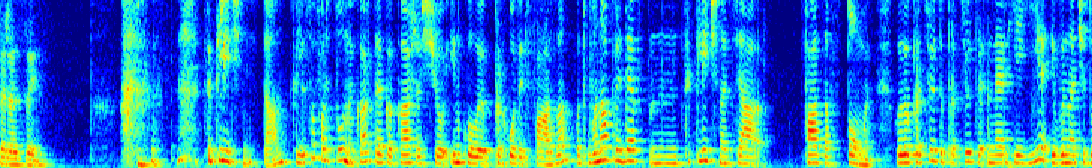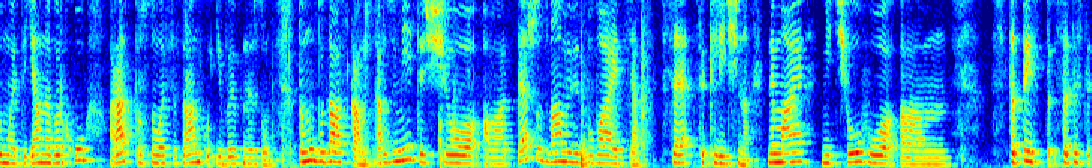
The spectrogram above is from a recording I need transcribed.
Терези. Циклічність, так? Колесо фортуни, карта, яка каже, що інколи приходить фаза. От вона прийде циклічна ця фаза втоми. Коли ви працюєте, працюєте, енергія є, і ви наче думаєте, я наверху, раз проснулася зранку, і ви внизу. Тому, будь ласка, розумійте, що те, що з вами відбувається, все циклічно. Немає нічого статист, статисти,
